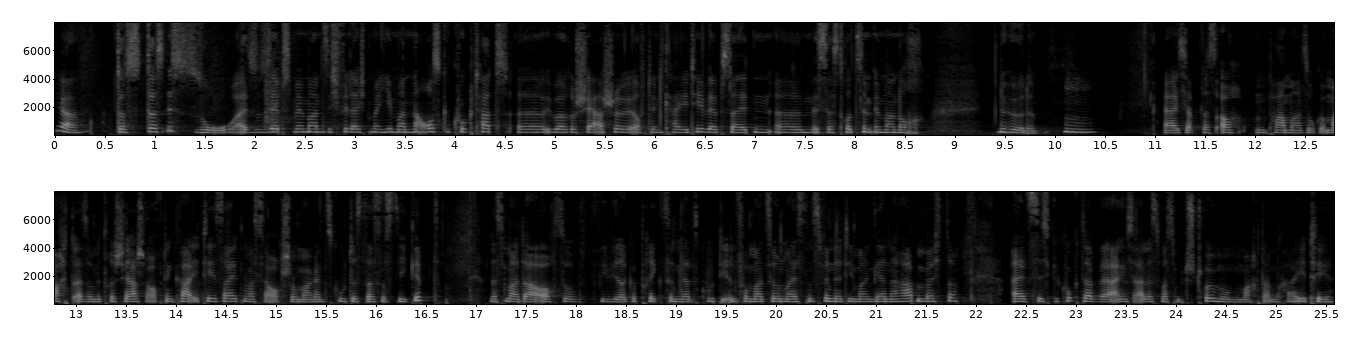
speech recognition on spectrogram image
Ja, das, das ist so. Also selbst wenn man sich vielleicht mal jemanden ausgeguckt hat äh, über Recherche auf den KIT-Webseiten, äh, ist das trotzdem immer noch eine Hürde. Mhm. Ja, ich habe das auch ein paar Mal so gemacht, also mit Recherche auf den KIT-Seiten, was ja auch schon mal ganz gut ist, dass es die gibt. Dass man da auch so, wie wir geprägt sind, ganz gut die Informationen meistens findet, die man gerne haben möchte. Als ich geguckt habe, wer eigentlich alles was mit Strömungen macht am KIT.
